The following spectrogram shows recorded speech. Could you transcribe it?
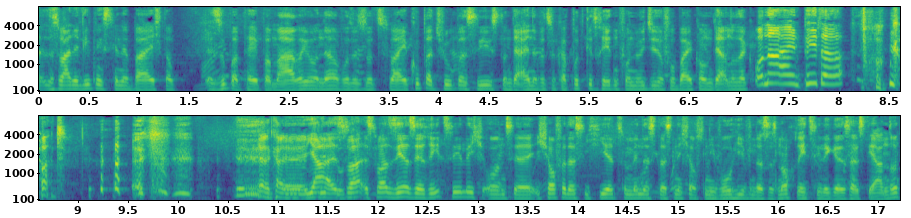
mein- Das war eine Lieblingsszene bei, ich glaube, Super Paper Mario, ne, wo du so zwei Koopa Troopers siehst und der eine wird so kaputt getreten von Luigi, der vorbeikommt, der andere sagt, oh nein, Peter! Oh Gott. ja, Äh, ja, es war, es war sehr, sehr redselig und äh, ich hoffe, dass sie hier zumindest das nicht aufs Niveau hieven, dass es noch redseliger ist als die anderen.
